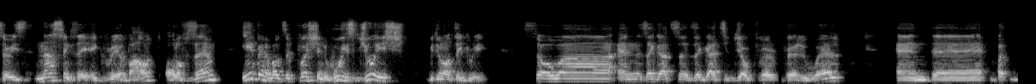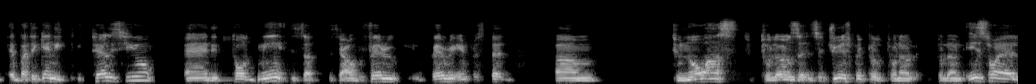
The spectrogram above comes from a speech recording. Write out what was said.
there is nothing they agree about, all of them, even about the question who is Jewish, we do not agree. So, uh, and they got, they got the joke very, very well. And, uh, but, but again, it, it, tells you, and it told me that they are very, very interested um, to know us, to learn the, the Jewish people, to learn, to learn Israel,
